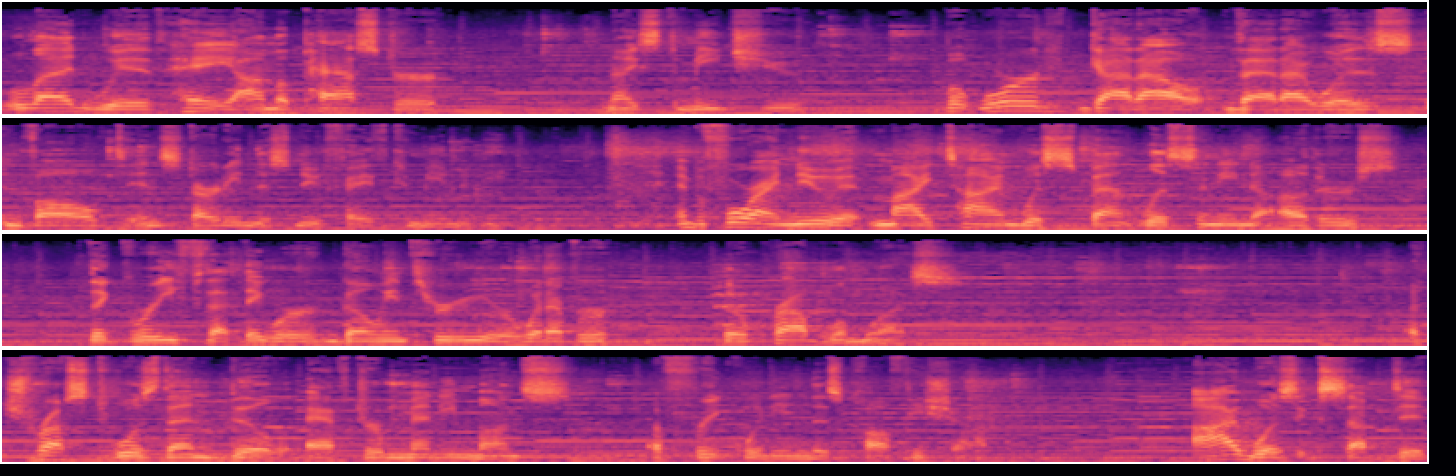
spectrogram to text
led with, hey, I'm a pastor, nice to meet you. But word got out that I was involved in starting this new faith community. And before I knew it, my time was spent listening to others, the grief that they were going through, or whatever their problem was. A trust was then built after many months of frequenting this coffee shop. I was accepted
